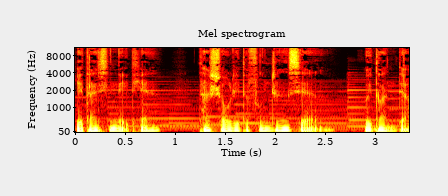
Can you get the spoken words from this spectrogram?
也担心哪天他手里的风筝线会断掉。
